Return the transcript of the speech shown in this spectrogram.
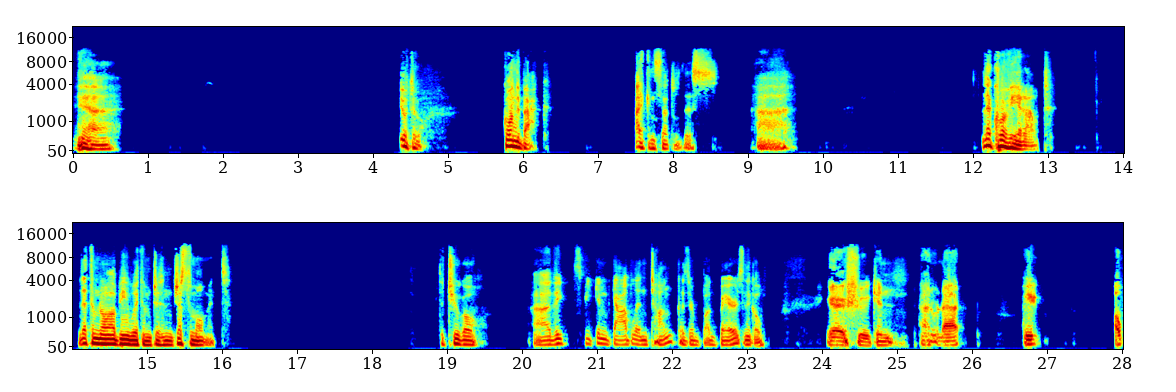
Yeah. You two, go in the back. I can settle this. Uh, let Corvier out. Let him know I'll be with him just in just a moment. The two go. Uh, they speak in goblin tongue because they're bugbears, and they go, "Yes, we can handle that." He, oh,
